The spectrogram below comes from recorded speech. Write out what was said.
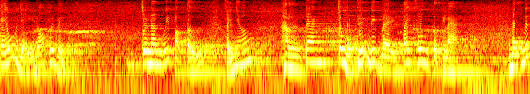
kéo dậy đó quý vị. Cho nên quý phật tử phải nhớ, hành trang cho một chuyến đi về tây phương cực lạc. Mục đích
